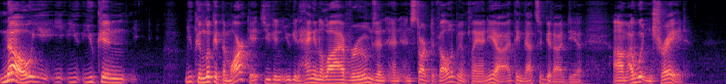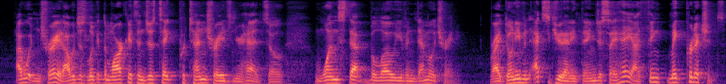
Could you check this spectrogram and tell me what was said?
no, you, you, you can you can look at the markets. You can you can hang in the live rooms and, and, and start developing a plan. Yeah, I think that's a good idea. Um, I wouldn't trade. I wouldn't trade. I would just look at the markets and just take pretend trades in your head. So one step below even demo trading, right? Don't even execute anything. Just say, hey, I think make predictions.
